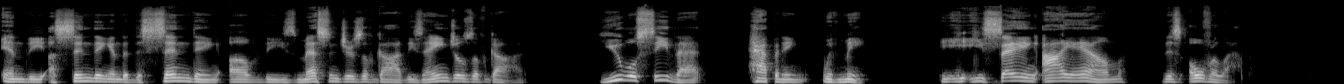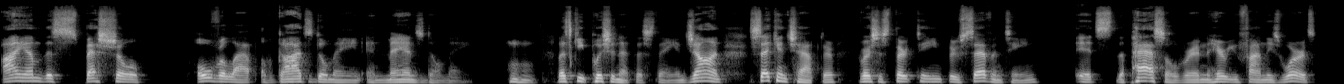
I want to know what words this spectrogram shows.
in the ascending and the descending of these messengers of God, these angels of God, you will see that happening with me. He, he's saying, I am this overlap. I am this special overlap of God's domain and man's domain. Let's keep pushing at this thing. In John, second chapter, verses 13 through 17, it's the Passover. And here you find these words.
